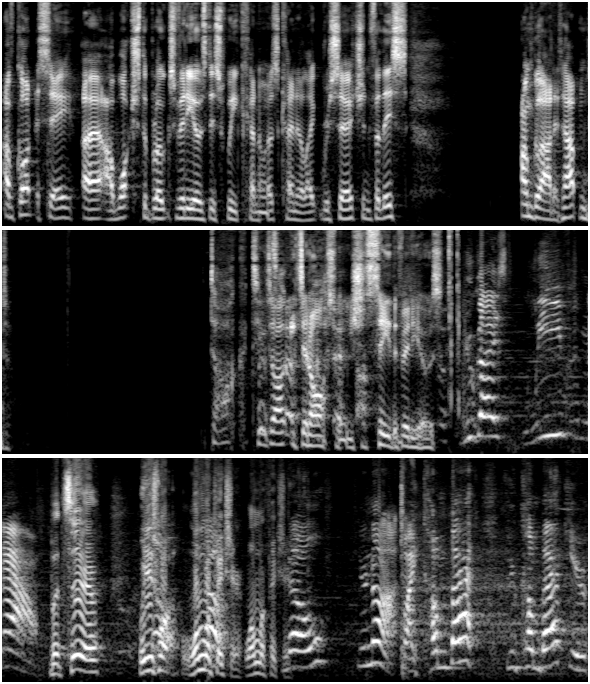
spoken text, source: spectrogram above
I've got to say, uh, I watched the bloke's videos this week and I was kind of like researching for this. I'm glad it happened. Dark, Team Dark, it's an awesome. You should see the videos. You guys leave now. But sir, we just No, want one more no. picture. One more picture. No, you're not. If I come back, if you come back here,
